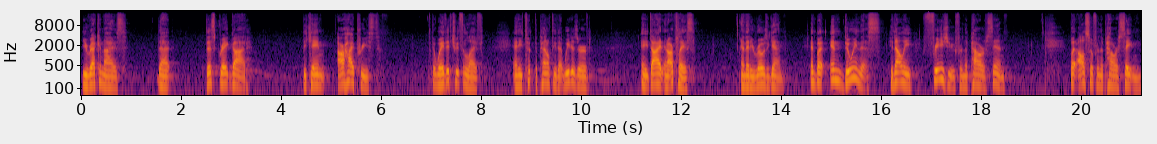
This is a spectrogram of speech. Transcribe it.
you recognize that this great God became our high priest, the way, the truth, and life and he took the penalty that we deserved and he died in our place and that he rose again. And but in doing this, he not only frees you from the power of sin, but also from the power of Satan,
